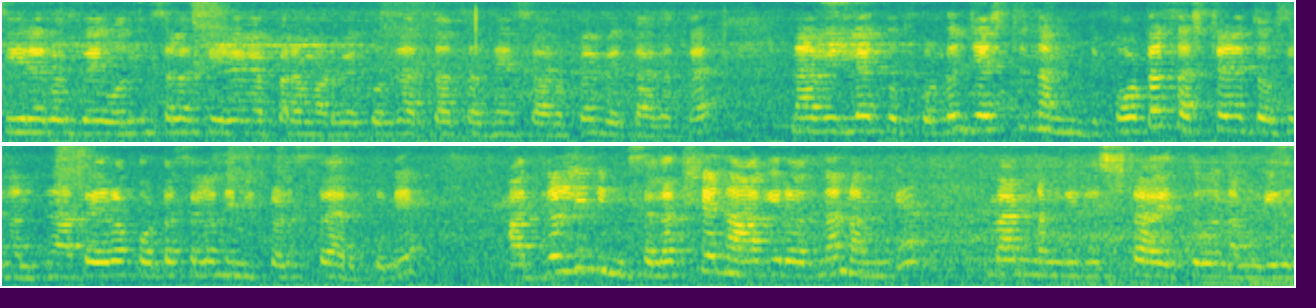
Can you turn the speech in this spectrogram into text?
ಸೀರೆಗಳು ಬೇ ಒಂದ್ಸಲ ಸೀರೆ ವ್ಯಾಪಾರ ಮಾಡಬೇಕು ಅಂದರೆ ಹತ್ತು ಹತ್ತು ಹದಿನೈದು ಸಾವಿರ ರೂಪಾಯಿ ಬೇಕಾಗುತ್ತೆ. ನಾವು ಇಲ್ಲೇ ಕೂತ್ಕೊಂಡು ಜಸ್ಟ್ ನಮ್ಮ ಫೋಟೋಸ್ ಅಷ್ಟೇ ತೋರಿಸಿ. ನನ್ನ ಹತ್ರ ಇರೋ ಫೋಟೋಸ್ ಎಲ್ಲ ನಿಮಗೆ ಕಳಿಸ್ತಾ ಇರ್ತೀನಿ. ಅದರಲ್ಲಿ ನಿಮ್ಗೆ ಸೆಲೆಕ್ಷನ್ ಆಗಿರೋದನ್ನ ನಮಗೆ ಮ್ಯಾಮ್ ನಮ್ಗೆ ಇದು ಇಷ್ಟ ಆಯಿತು, ನಮ್ಗೆ ಇದು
